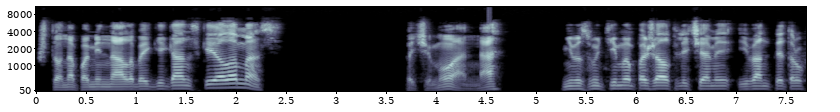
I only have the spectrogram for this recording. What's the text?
что напоминало бы гигантский алмаз. Почему она? Невозмутимо пожал плечами Иван Петров.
